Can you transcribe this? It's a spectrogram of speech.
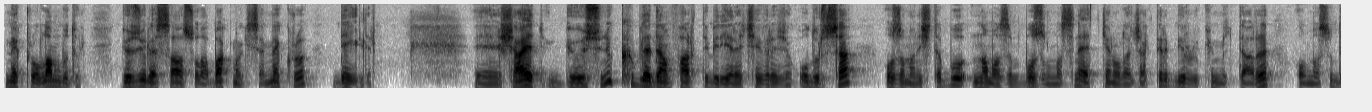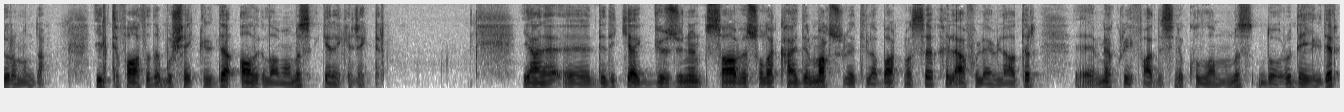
Mekruh olan budur Gözüyle sağa sola bakmak ise mekruh değildir. Ee, şayet göğsünü kıbleden farklı bir yere çevirecek olursa o zaman işte bu namazın bozulmasına etken olacaktır. Bir rükün miktarı olması durumunda. İltifatı da bu şekilde algılamamız gerekecektir. Yani e, dedik ya gözünün sağa ve sola kaydırmak suretiyle bakması hilaful evladır. E, mekruh ifadesini kullanmamız doğru değildir.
